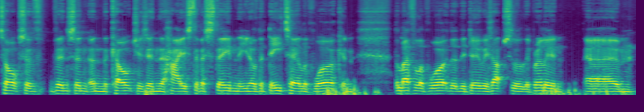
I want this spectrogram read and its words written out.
talks of Vincent and the coaches in the highest of esteem. That you know the detail of work and the level of work that they do is absolutely brilliant. Um,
